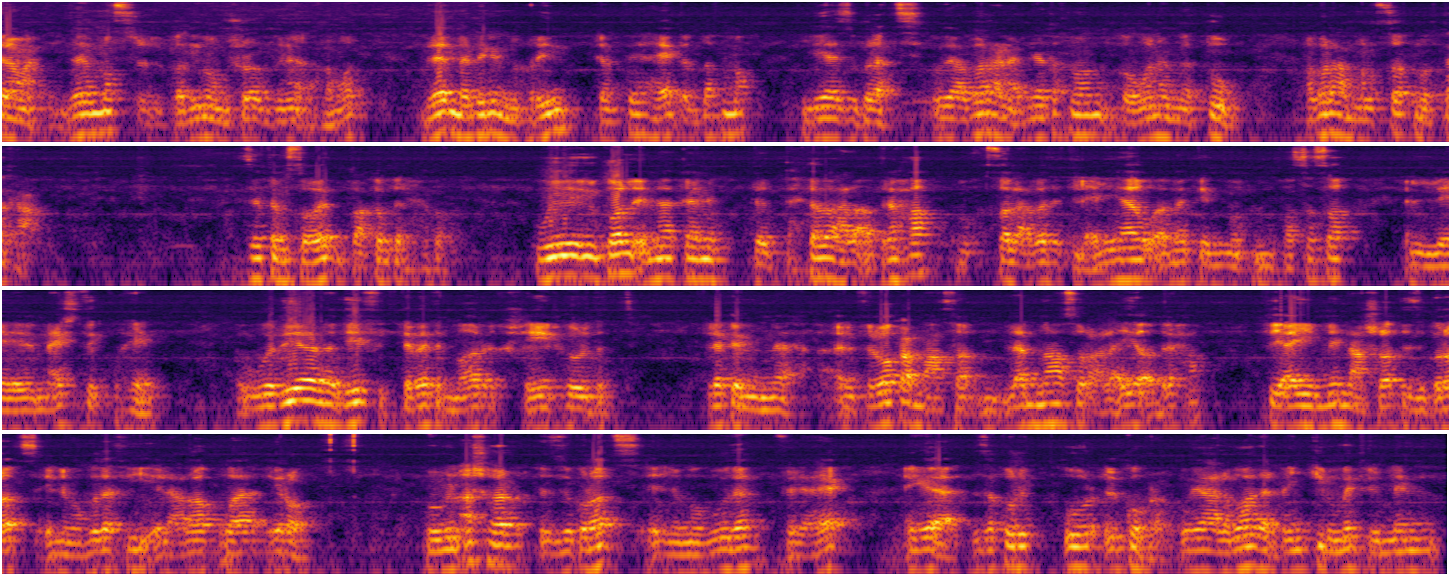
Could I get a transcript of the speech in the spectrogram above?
السلام عليكم. زي مصر القديمة ومشهورة ببناء الأهرامات. بلاد ما بين النهرين كان فيها هياكل ضخمة اللي هي الزجاجات وهي عبارة عن أبنية ضخمة مكونة من الطوب عبارة عن منصات مرتفعة ذات مستويات متعاقبة الانحدار ويقال إنها كانت تحتوي على أضرحة مخصصة لعبادة الآلهة وأماكن مخصصة لمعيشة الكهان. ودي رديف في كتابات المؤرخ الشهير هيرودوت. لكن في الواقع مع لم نعثر على أي أضرحة في أي من عشرات الزيجورات اللي موجودة في العراق وإيران. ومن أشهر الزيجورات اللي موجودة في العراق هي زاكورة أور الكبرى وهي على بعد 40 كيلو متر من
